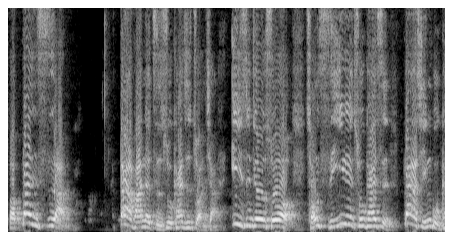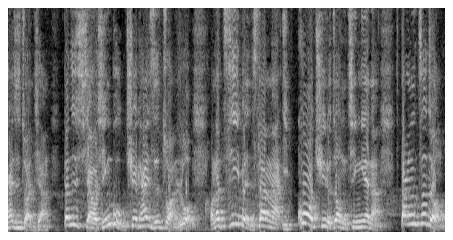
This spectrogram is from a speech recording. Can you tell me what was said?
啊，但是啊。大盘的指数开始转强，意思就是说，从十一月初开始，大型股开始转强，但是小型股却开始转弱。哦，那基本上啊，以过去的这种经验啊，当这种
